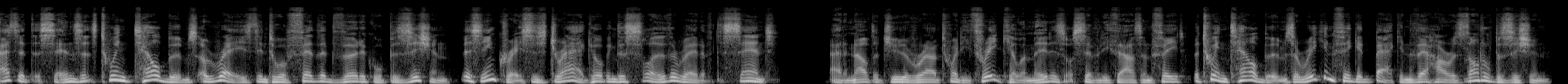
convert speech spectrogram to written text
As it descends, its twin tail booms are raised into a feathered vertical position. This increases drag, helping to slow the rate of descent. At an altitude of around 23 kilometers or 70,000 feet, the twin tail booms are reconfigured back into their horizontal position,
